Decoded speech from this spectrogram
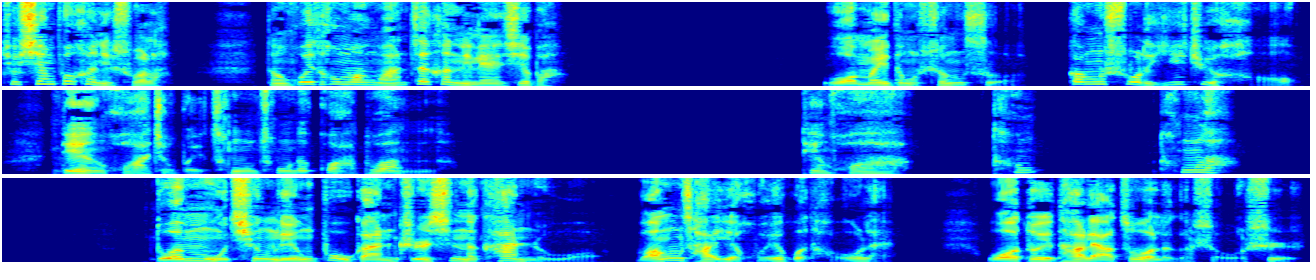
就先不和你说了，等回头忙完再和你联系吧。我没动声色，刚说了一句好，电话就被匆匆的挂断了。电话通，通了。端木清灵不敢置信的看着我，王才也回过头来，我对他俩做了个手势，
